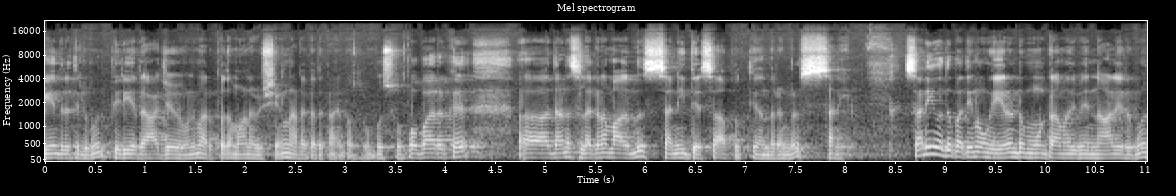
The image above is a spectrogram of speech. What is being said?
கேந்திரத்தில் இருக்கும்போது பெரிய ராஜயோகங்களும் அற்புதமான விஷயங்கள் நடக்கிறதுக்கான வாய்ப்பு ரொம்ப சூப்பராக இருக்குது தனுசு லக்னமாக இருந்து சனி திசா புத்தியந்திரங்கள் சனி. சனி வந்து பார்த்திங்கன்னா உங்கள் இரண்டு மூன்றாம் அதிபதி நாள் இருக்கும்.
